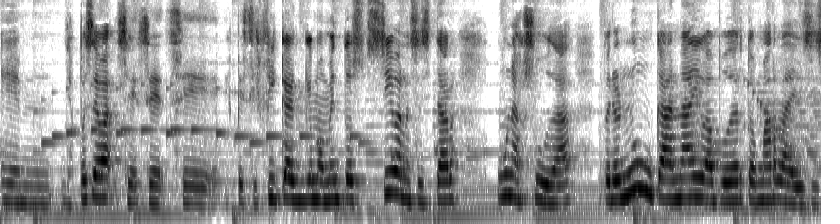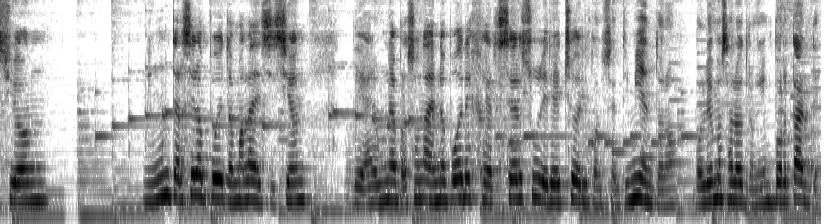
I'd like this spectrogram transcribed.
em, después se, se, especifica en qué momentos sí va a necesitar una ayuda, pero nunca nadie va a poder tomar la decisión, ningún tercero puede tomar la decisión de alguna persona de no poder ejercer su derecho del consentimiento, ¿no? Volvemos al otro, que es importante.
